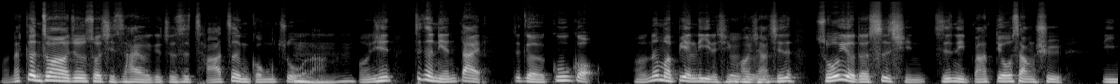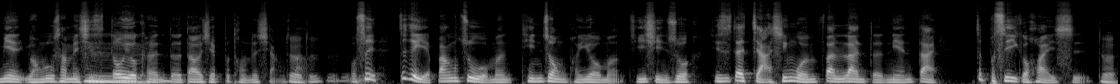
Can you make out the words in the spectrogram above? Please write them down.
哦，那更重要的就是说，其实还有一个就是查证工作啦。哦，因为这个年代这个 Google 哦那么便利的情况下，其实所有的事情，其实你把它丢上去。里面网络上面其实都有可能得到一些不同的想法，对对对对，所以这个也帮助我们听众朋友们提醒说，其实，在假新闻泛滥的年代，这不是一个坏事，对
